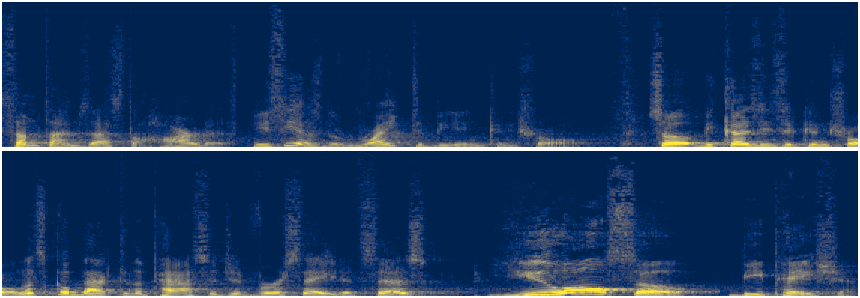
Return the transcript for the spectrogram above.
Sometimes that's the hardest. He has the right to be in control. So, because he's in control, let's go back to the passage at verse 8. It says, You also be patient.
